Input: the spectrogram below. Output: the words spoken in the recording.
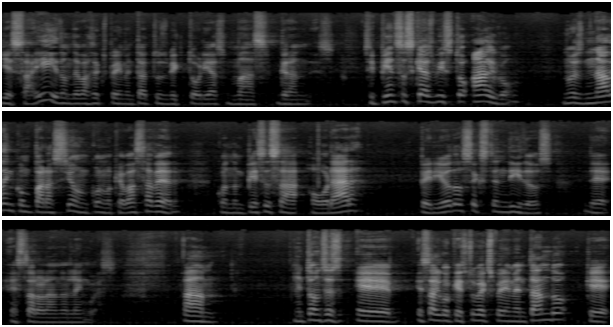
Y es ahí donde vas a experimentar tus victorias más grandes. Si piensas que has visto algo, no es nada en comparación con lo que vas a ver cuando empieces a orar periodos extendidos de estar orando en lenguas. Entonces, eh, es algo que estuve experimentando, que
